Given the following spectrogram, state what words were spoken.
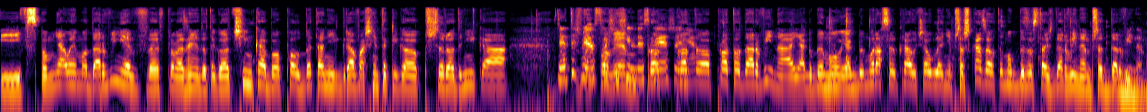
I wspomniałem o Darwinie w wprowadzeniu do tego odcinka, bo Paul Bettany gra właśnie takiego przyrodnika, Ja też miałam tak strasznie powiem, silne pro, proto, proto Darwina. Jakby mu, jakby mu Russell Crowe ciągle nie przeszkadzał, to mógłby zostać Darwinem przed Darwinem.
